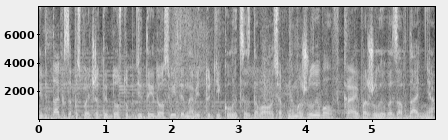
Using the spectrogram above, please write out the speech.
Відтак забезпечити доступ дітей до освіти навіть тоді, коли це здавалося б неможливо, вкрай важливе завдання.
